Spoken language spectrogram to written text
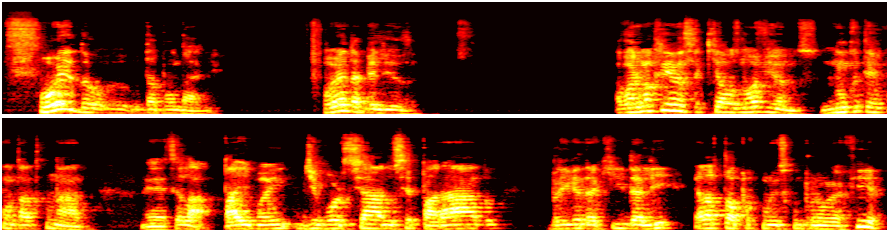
foi do, da bondade. Foi da beleza. Agora, uma criança que aos 9 anos nunca teve contato com nada, né? sei lá, pai e mãe divorciado, separado, briga daqui e dali, ela topa com isso com pornografia,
